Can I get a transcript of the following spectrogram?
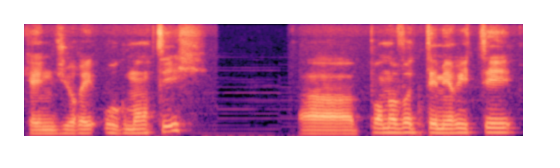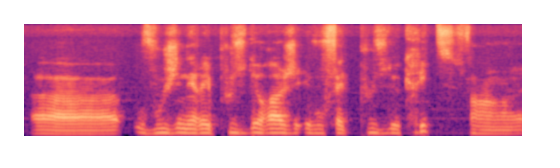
qui a une durée augmentée. Euh, pendant votre témérité, vous générez plus de rage et vous faites plus de crits. Enfin,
